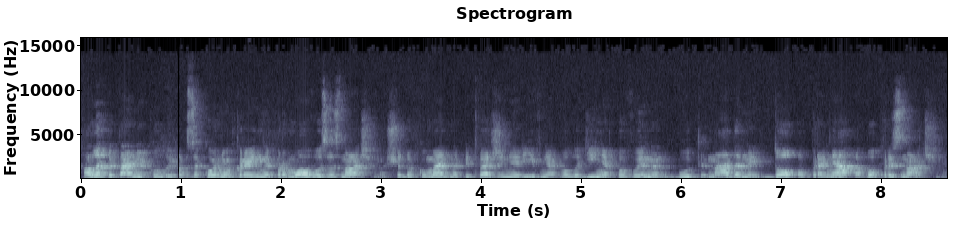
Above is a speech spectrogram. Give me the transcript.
Але питання коли в законі України про мову зазначено, що документ на підтвердження рівня володіння повинен бути наданий до обрання або призначення.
